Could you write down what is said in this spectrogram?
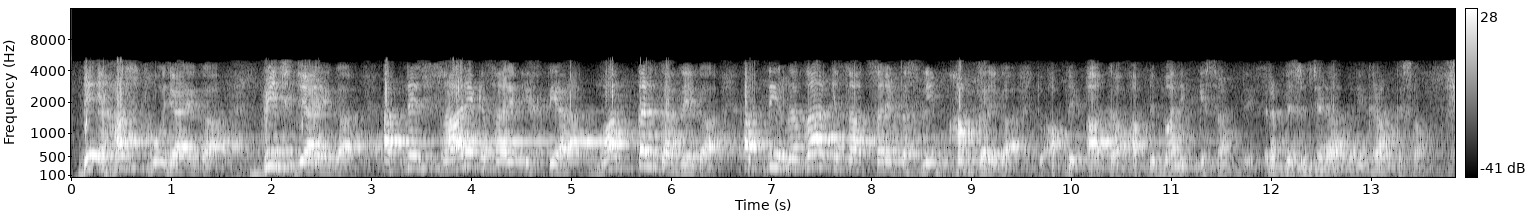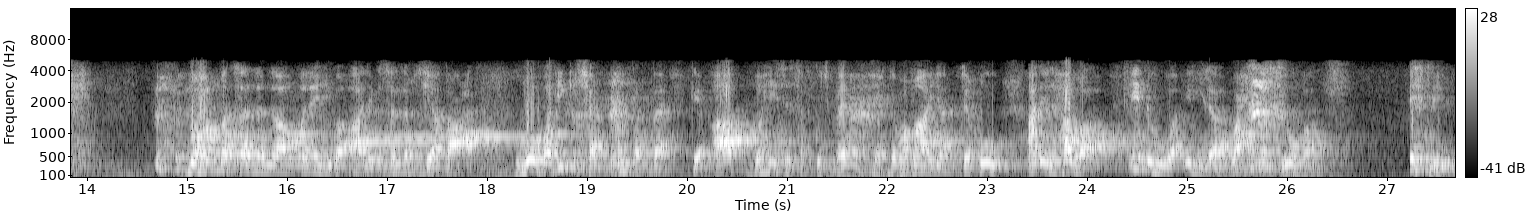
بے ہست ہو جائے گا، بچ جائے گا، اپنے سارے کے سارے اختیارات معطل کر دے گا، اپنی رضا کے ساتھ سر تسلیم خم کرے گا، تو اپنے آقا، اپنے مالک کے سامنے، رب سلجلال ولی کرام کے سامنے۔ محمد صلی اللہ علیہ وآلہ وسلم کی اطاعت، وہ وہی کی شرط کرتا ہے کہ آپ وہی سے سب کچھ بیان کرتے وما ينتقو عن الهوى ان هو الا وحی يوحى۔ اس لیے،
